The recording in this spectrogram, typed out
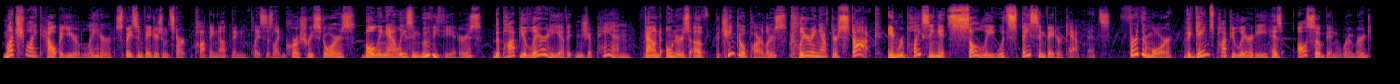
Much like how a year later, Space Invaders would start popping up in places like grocery stores, bowling alleys, and movie theaters, the popularity of it in Japan found owners of pachinko parlors clearing out their stock and replacing it solely with Space Invader cabinets. Furthermore, the game's popularity has also been rumored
